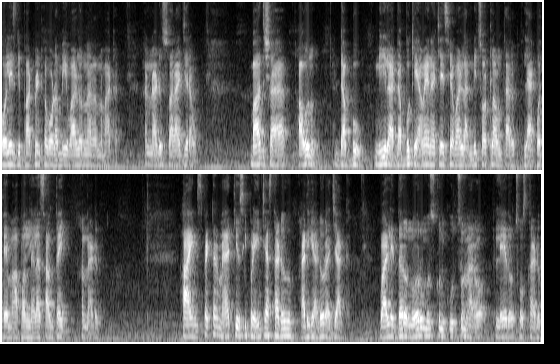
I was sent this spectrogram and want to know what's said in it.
పోలీస్ డిపార్ట్మెంట్లో కూడా మీ వాళ్ళు ఉన్నారన్నమాట అన్నాడు స్వరాజ్యరావు. బాదుషా అవును డబ్బు మీలా డబ్బుకి ఏమైనా చేసే వాళ్ళు అన్ని చోట్ల ఉంటారు లేకపోతే మా పనులు ఎలా సాగుతాయి? అన్నాడు. ఆ ఇన్స్పెక్టర్ మాథ్యూస్ ఇప్పుడు ఏం చేస్తాడు? అడిగాడు రజాక్. వాళ్ళిద్దరూ నోరు మూసుకుని కూర్చున్నారో లేదో చూస్తాడు.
